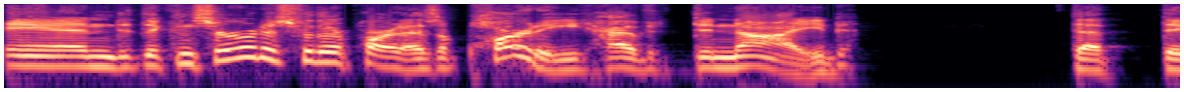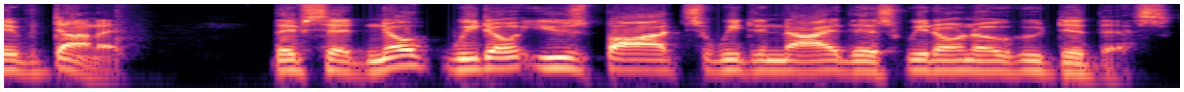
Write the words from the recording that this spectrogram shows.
And the conservatives, for their part, as a party, have denied that they've done it. They've said, nope, we don't use bots. We deny this. We don't know who did this.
